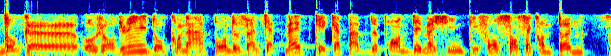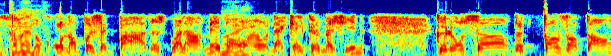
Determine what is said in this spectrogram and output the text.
Donc euh, aujourd'hui, donc on a un pont de 24 mètres qui est capable de prendre des machines qui font 150 tonnes. Ah, Quand même. Donc on n'en possède pas de ce poids-là, mais bon, Ouais. on a quelques machines que l'on sort de temps en temps.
